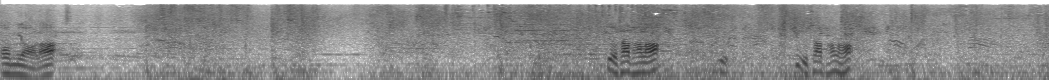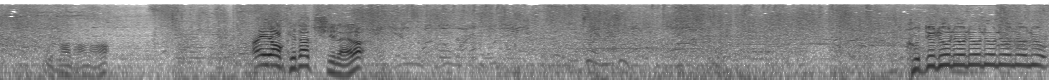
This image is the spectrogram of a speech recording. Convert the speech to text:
哦，秒了！就杀螳螂，就就杀螳螂，就杀螳螂。哎呦，给他起来了！可丢六六六六六六六！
